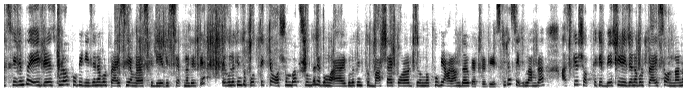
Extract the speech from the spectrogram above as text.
আজকে কিন্তু এই ড্রেসগুলো খুবই রিজনেবল প্রাইসে আমরা আজকে দিয়ে দিচ্ছি আপনাদেরকে। এগুলো কিন্তু প্রত্যেকটা অসম্ভব সুন্দর এবং এগুলো কিন্তু বাসায় পরার জন্য খুবই আরামদায়ক একটা ড্রেস ঠিক আছে? এগুলো আমরা আজকে সব থেকে বেশি রিজনেবল প্রাইসে অন্যান্য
